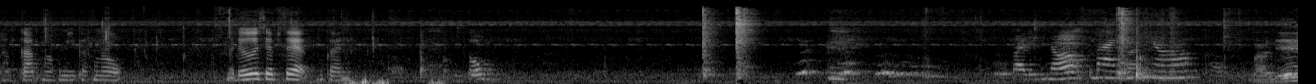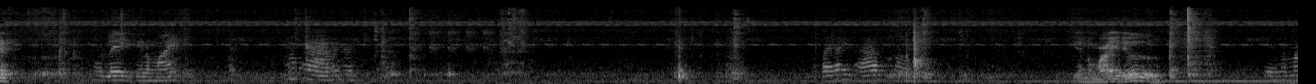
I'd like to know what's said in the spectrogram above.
ผักกับเราก็มีผักนอก มาเด้อแซ่บๆกันไปดิพี่น้องมาดิเอาเล่แกงหน่อไม้มะพร้าวไปนะ ครับเอา เกียงหน่อไม้เด้อ เดี๋ยวทำไม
